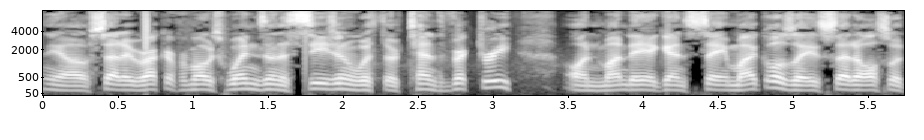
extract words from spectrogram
you know, set a record for most wins in a season with their 10th victory on Monday against St. Michael's. They set also a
